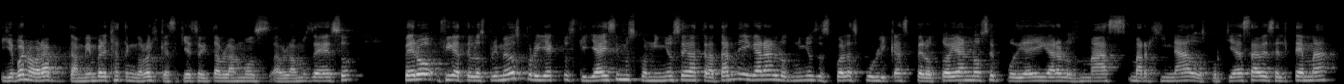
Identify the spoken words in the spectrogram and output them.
y bueno, ahora también brecha tecnológica, si quieres ahorita hablamos, hablamos de eso. Pero fíjate, los primeros proyectos que ya hicimos con niños era tratar de llegar a los niños de escuelas públicas, pero todavía no se podía llegar a los más marginados, porque ya sabes el tema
